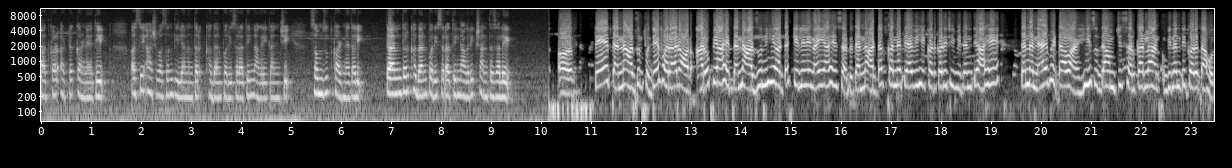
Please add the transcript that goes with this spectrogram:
तात्काळ अटक करण्यात येईल असे आश्वासन दिल्यानंतर खदान परिसरातील नागरिकांची समजूत काढण्यात आली. त्यानंतर खदान परिसरातील नागरिक शांत झाले. ते त्यांना अजून जे फरार आरोपी आहेत त्यांना अजूनही अटक केलेली नाही आहे सर. तर त्यांना अटक करण्यात यावी ही कडकडीची विनंती आहे. त्यांना न्याय भेटावा ही सुद्धा आमची सरकारला विनंती करत आहोत.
